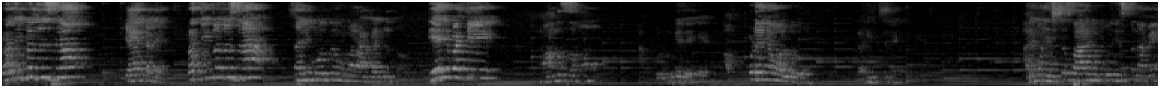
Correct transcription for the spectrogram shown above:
ప్రతి ఇంట్లో చూసినా కేకలే. ప్రతి ఇంట్లో చూసినా చనిపోతూ ఉన్నారు ఆ గంటలతో దేన్ని బట్టి? మనసము అప్పుడు ఉండేదే అప్పుడైనా వాళ్ళు గ్రహించలేకపోయారు అది మన ఇష్టసారంగా పూజిస్తున్నామే.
